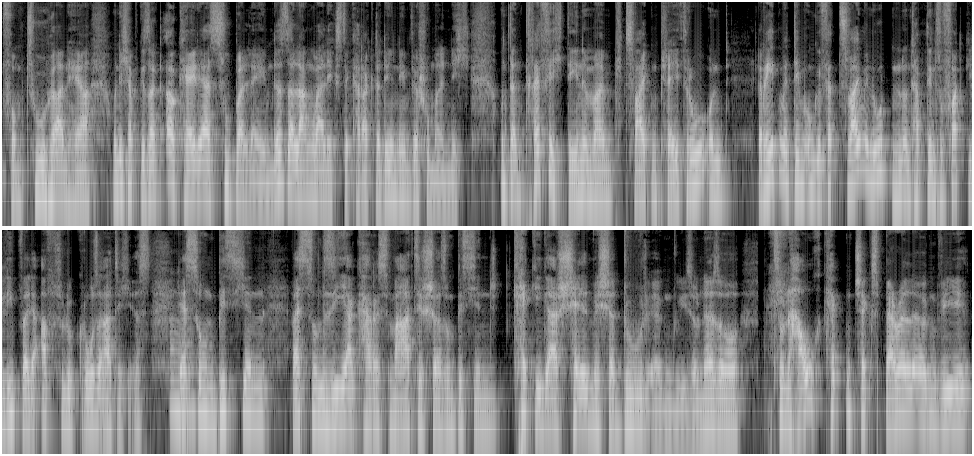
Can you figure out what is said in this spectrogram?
vom Zuhören her. Und ich habe gesagt, okay, der ist super lame, das ist der langweiligste Charakter, den nehmen wir schon mal nicht. Und dann treffe ich den in meinem zweiten Playthrough und red mit dem ungefähr zwei Minuten und hab den sofort geliebt, weil der absolut großartig ist. Mhm. Der ist so ein bisschen, weißt so ein sehr charismatischer, so ein bisschen keckiger, schelmischer Dude irgendwie, so, ne, so, so ein Hauch Captain Jack Sparrow irgendwie,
